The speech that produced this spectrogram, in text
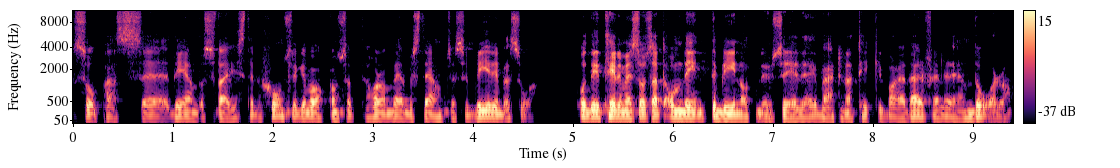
så pass, eh, det är ändå Sveriges Television som ligger bakom, så att har de väl bestämt sig så blir det väl så. Och det är till och med så att om det inte blir något nu så är det värt en artikel bara därför, eller ändå då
